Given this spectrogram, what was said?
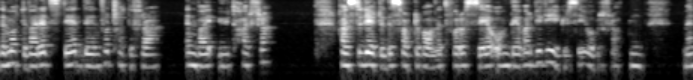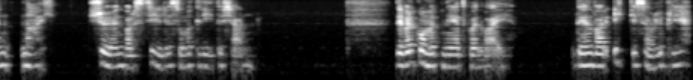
Det måtte være et sted den fortsatte fra, en vei ut herfra. Han studerte det svarte vannet for å se om det var bevegelse i overflaten, men nei, sjøen var stille som et lite tjern. De var kommet ned på en vei. Den var ikke særlig bred.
